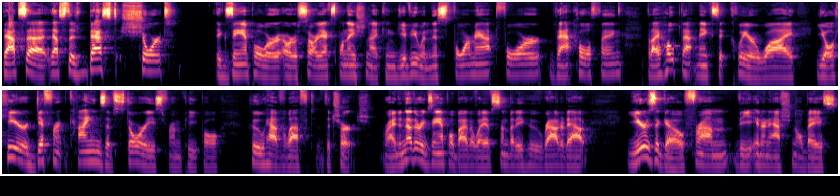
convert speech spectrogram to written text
That's, uh, that's the best short example or, or, sorry, explanation I can give you in this format for that whole thing. But I hope that makes it clear why you'll hear different kinds of stories from people who have left the church, right? Another example, by the way, of somebody who routed out years ago from the international base,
